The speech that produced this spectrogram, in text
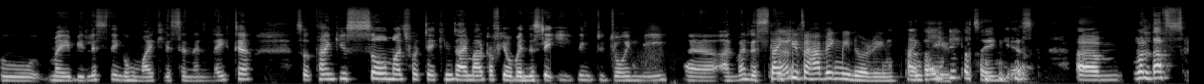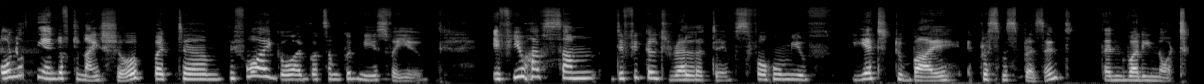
who may be listening or who might listen in later. So thank you so much for taking time out of your Wednesday evening to join me uh, and my listeners. Thank you for having me, Noreen. Uh, Thank thank you. you for saying yes. Um, well, that's almost the end of tonight's show. But um, before I go, I've got some good news for you. If you have some difficult relatives for whom you've yet to buy a Christmas present, then worry not.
